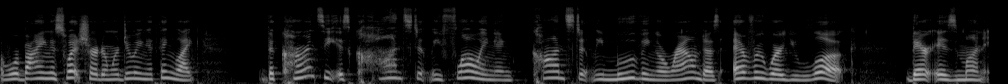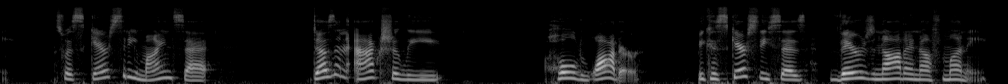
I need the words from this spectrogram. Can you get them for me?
we're buying a sweatshirt and we're doing a thing like the currency is constantly flowing and constantly moving around us everywhere you look. There is money. So a scarcity mindset doesn't actually hold water because scarcity says there's not enough money.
